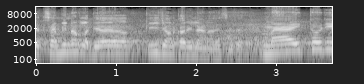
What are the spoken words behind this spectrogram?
ਇੱਕ ਸੈਮੀਨਾਰ ਲੱਗਿਆ ਆ ਕੀ ਜਾਣਕਾਰੀ ਲੈਣ ਆਏ ਸੀ ਮੈਂ ਇੱਥੋਂ ਜੀ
